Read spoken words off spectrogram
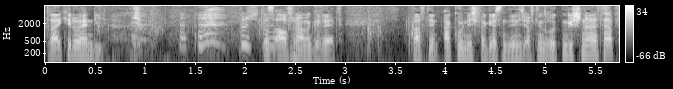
drei Kilo Handy. Das Aufnahmegerät. Darf den Akku nicht vergessen, den ich auf den Rücken geschnallt habe.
